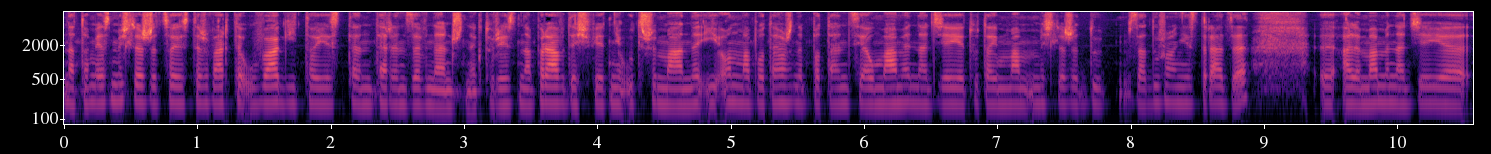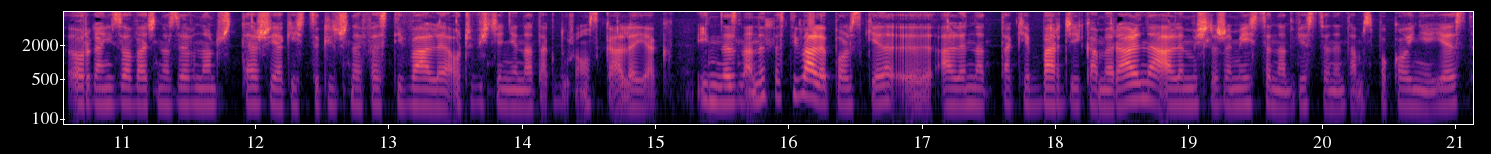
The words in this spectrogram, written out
Natomiast myślę, że co jest też warte uwagi, to jest ten teren zewnętrzny, który jest naprawdę świetnie utrzymany i on ma potężny potencjał. Mamy nadzieję, tutaj mam, myślę, że du- za dużo nie zdradzę, y, ale mamy nadzieję organizować na zewnątrz też jakieś cykliczne festiwale. Oczywiście nie na tak dużą skalę jak inne znane festiwale polskie, y, ale na takie bardziej kameralne, ale myślę, że miejsce na dwie sceny tam spokojnie jest.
